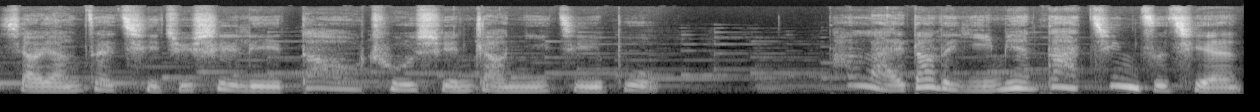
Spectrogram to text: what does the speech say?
小羊在起居室里到处寻找尼吉布，他来到了一面大镜子前，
